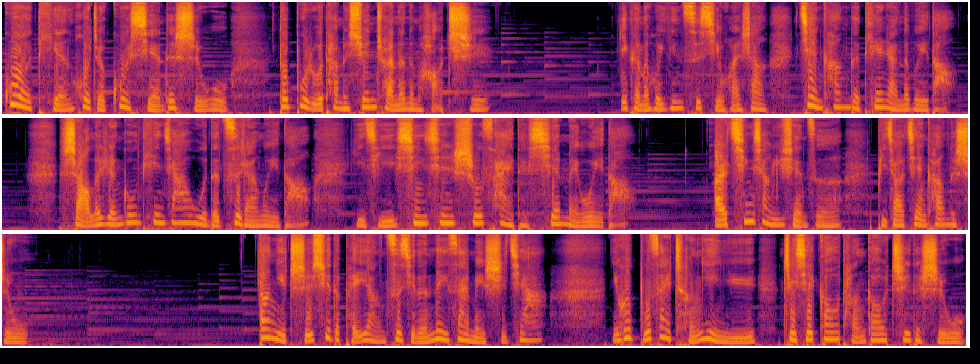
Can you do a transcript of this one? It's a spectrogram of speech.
过甜或者过咸的食物都不如他们宣传的那么好吃，你可能会因此喜欢上健康的天然的味道，少了人工添加物的自然味道，以及新鲜蔬菜的鲜美味道，而倾向于选择比较健康的食物。当你持续的培养自己的内在美食家，你会不再成瘾于这些高糖高脂的食物。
